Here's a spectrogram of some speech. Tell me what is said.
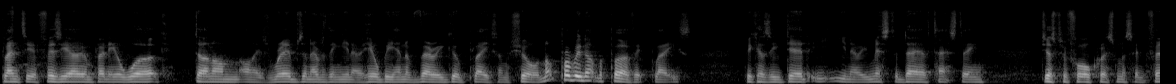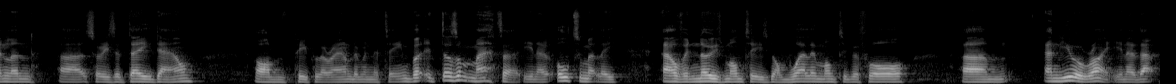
plenty of physio and plenty of work done on, on his ribs and everything. You know he'll be in a very good place, I'm sure. Not probably not the perfect place because he did. You know he missed a day of testing just before Christmas in Finland, uh, so he's a day down on people around him in the team. But it doesn't matter. You know ultimately, Elfyn knows Monty. He's gone well in Monty before. Um, and you were right, you know, that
